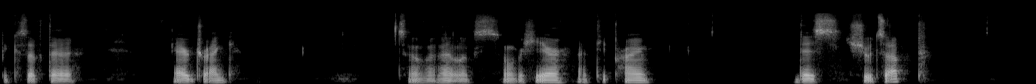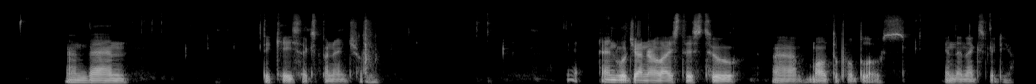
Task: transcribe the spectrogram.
because of the air drag. So that looks over here at t prime. This shoots up and then decays exponentially. And we'll generalize this to uh, multiple blows in the next video.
